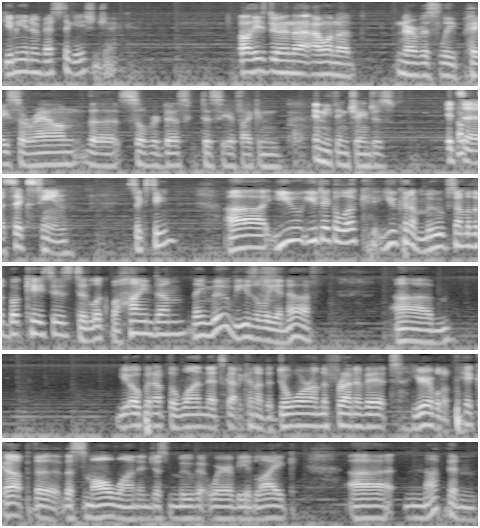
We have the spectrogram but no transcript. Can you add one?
Give me an investigation check. While he's doing that, I want to nervously pace around the silver disc to see if I can anything changes. It's a 16. 16 uh you you take a look. You kind of move some of the bookcases to look behind them. They move easily enough. Um you open up the one that's got kind of the door on the front of it. You're able to pick up the the small one and just move it wherever you'd like. Uh nothing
